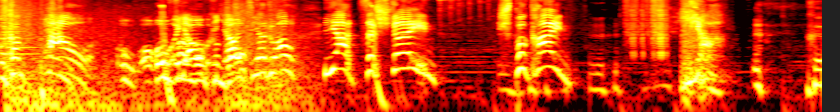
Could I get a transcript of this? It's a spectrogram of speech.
Oh komm, pow! Oh, oh, oh, Und ich auch, ich auch. Ja, du auch. Ja, zerstör ihn! Spuck rein! Ja!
